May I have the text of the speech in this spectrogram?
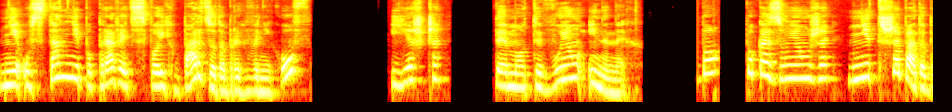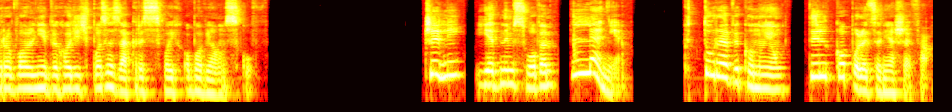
nieustannie poprawiać swoich bardzo dobrych wyników i jeszcze demotywują innych, bo pokazują, że nie trzeba dobrowolnie wychodzić poza zakres swoich obowiązków. Czyli jednym słowem lenie, które wykonują tylko polecenia szefa.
